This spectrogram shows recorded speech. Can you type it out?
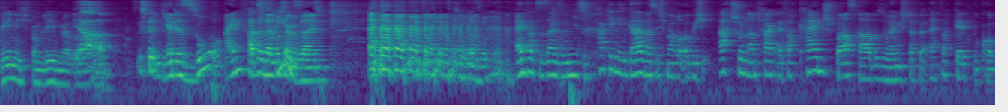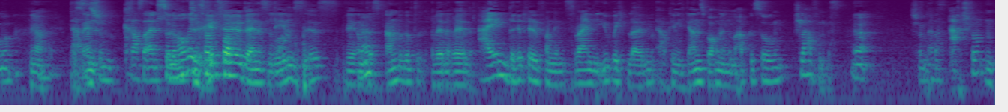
wenig vom Leben erwarten. Ja. Ja, der so einfach Hat er seine sein. so. Einfach zu sagen, so mir ist fucking egal, was ich mache, ob ich acht Stunden am Tag einfach keinen Spaß habe, solange ich dafür einfach Geld bekomme. Ja. Das, das ist schon ein krasser Einstellung. So ein Drittel deines Lebens ist, während ja? das andere, während ein Drittel von den zwei, die übrig bleiben, okay, nicht ganz Wochenende mal abgezogen, schlafen ist. Ja. Schon krass. Acht Stunden.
